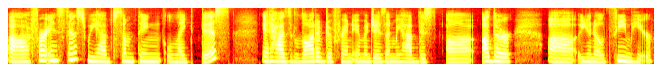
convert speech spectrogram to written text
Uh, for instance, we have something like this. It has a lot of different images and we have this uh, other, uh, you know, theme here.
